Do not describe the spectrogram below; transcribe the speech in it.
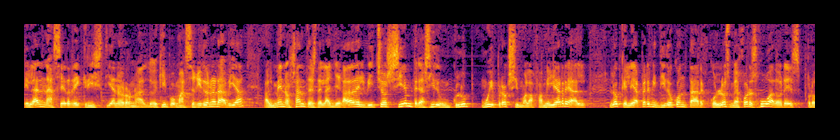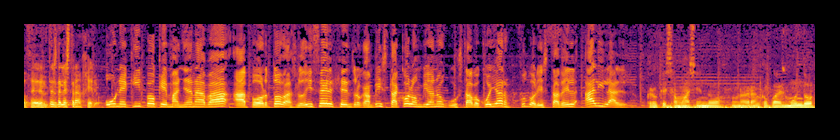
el Al Nasser de Cristiano Ronaldo. Equipo más seguido en Arabia, al menos antes de la llegada del bicho, siempre ha sido un club muy próximo a la familia real, lo que le ha permitido contar con los mejores jugadores procedentes del extranjero. Un equipo que mañana va a por todas, lo dice el centrocampista colombiano Gustavo Cuellar, futbolista del Al Hilal. Creo que estamos haciendo una gran Copa del Mundo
